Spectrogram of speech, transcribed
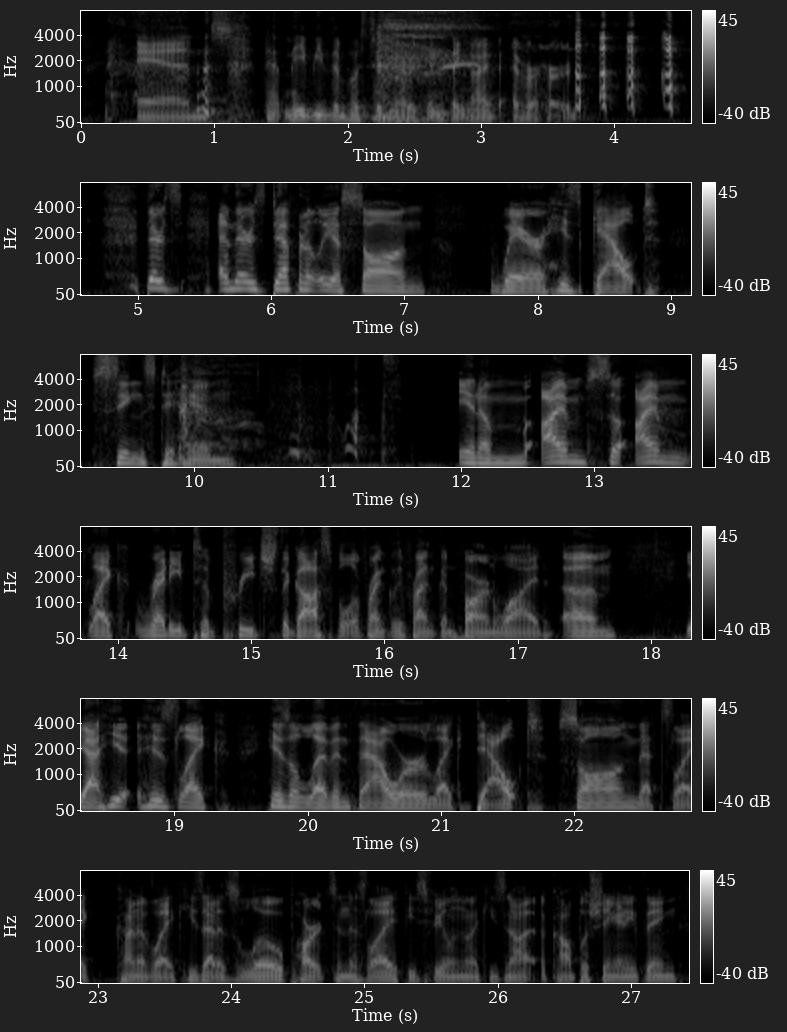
and. That may be the most American thing I've ever heard. there's and there's definitely a song where his gout sings to him what? in a, I'm so i'm like ready to preach the gospel of frankly franklin far and wide um yeah he his like his 11th hour like doubt song that's like kind of like he's at his low parts in his life he's feeling like he's not accomplishing anything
